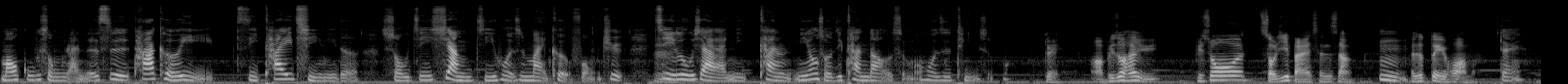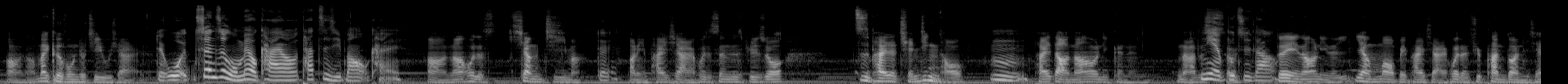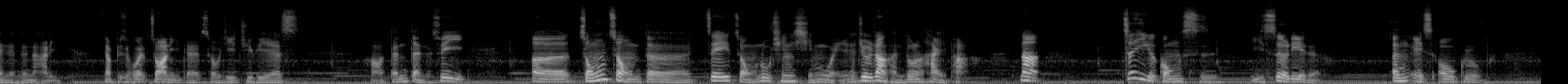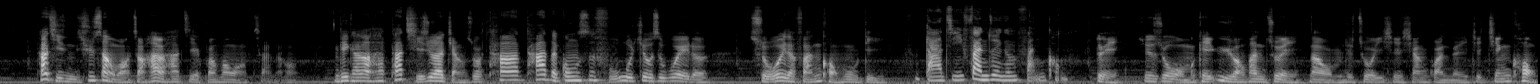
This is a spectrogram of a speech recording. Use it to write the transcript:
毛骨悚然的是，它可以。自己开启你的手机相机或者是麦克风，去记录下来。你看，你用手机看到了什么，或者是听什么？对啊，比如说还有，比如说手机摆在身上，嗯，还是对话嘛？对啊，然后麦克风就记录下来了。对我，甚至我没有开哦，他自己帮我开啊。然后或者是相机嘛，对，帮你拍下来，或者甚至比如说自拍的前镜头，嗯，拍到，然后你可能拿着，你也不知道，对，然后你的样貌被拍下来，或者去判断你现在人在哪里。那比如说会抓你的手机 GPS，好等等的，所以呃种种的这一种入侵行为，那就让很多人害怕。那这一个公司以色列的 NSO Group，它其实你去上网找，它有它自己的官方网站，然后你可以看到它，它其实就在讲说，它它的公司服务就是为了所谓的反恐目的，打击犯罪跟反恐。对，就是说我们可以预防犯罪，那我们就做一些相关的一些监控。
